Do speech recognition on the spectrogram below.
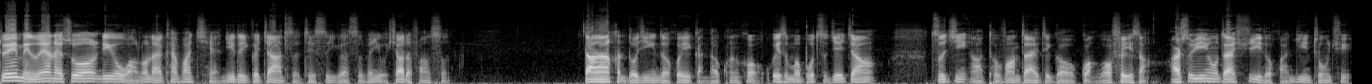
对于美容院来说，利用网络来开发潜力的一个价值，这是一个十分有效的方式。当然，很多经营者会感到困惑：为什么不直接将资金啊投放在这个广告费上，而是运用在虚拟的环境中去？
